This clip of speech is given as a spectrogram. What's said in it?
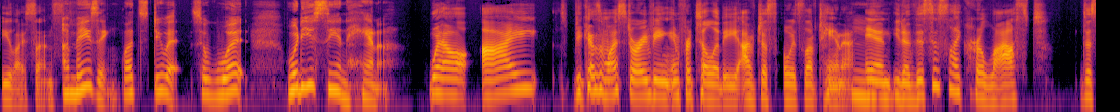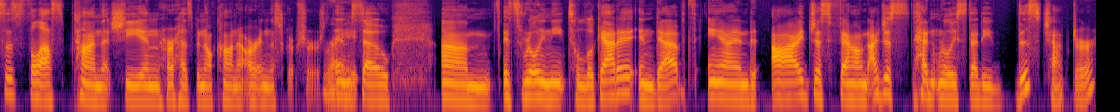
Eli's sons. Amazing. Let's do it. So what what do you see in Hannah? Well, I because of my story being infertility, I've just always loved Hannah. Mm. And you know, this is like her last this is the last time that she and her husband Elkanah are in the scriptures. Right. And so um, it's really neat to look at it in depth. And I just found, I just hadn't really studied this chapter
